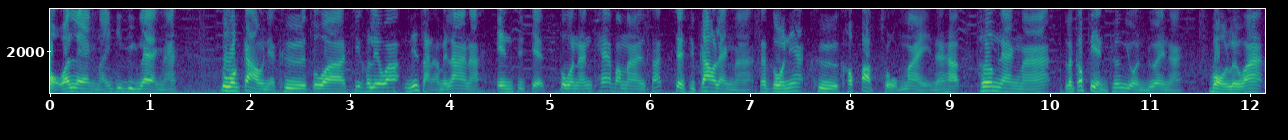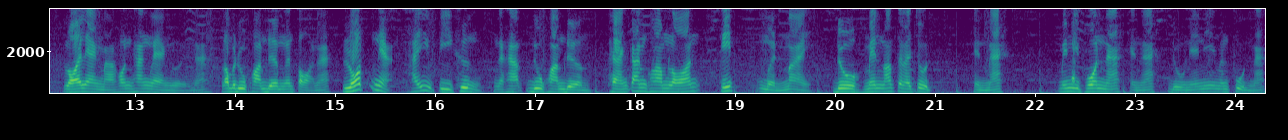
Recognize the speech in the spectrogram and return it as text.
บอกว่าแรงไหมจริง ๆ แรงนะ ตัวเก่าเนี่ยคือตัวที่เขาเรียกว่านิสสันอเมร่านะ N17 ตัวนั้นแค่ประมาณสัก 79 แรงม้า แต่ตัวเนี้ยคือเขาปรับโฉมใหม่นะครับเพิ่มแรงม้าแล้วก็เปลี่ยนเครื่องยนต์ด้วยนะบอกเลยว่า100แรงม้าค่อนข้างแรงเลยนะ เรามาดูความเดิมกันต่อนะ รถเนี่ยใช้อยู่ปีครึ่งนะครับ ดูความเดิม แผงกันความร้อนกริปเหมือนใหม่ ดูเม็ดน็อตแต่ละจุด เห็นไหมไม่มีพ่นนะ เห็นไหมดูเนี่ยนี่มันฝุ่นนะ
